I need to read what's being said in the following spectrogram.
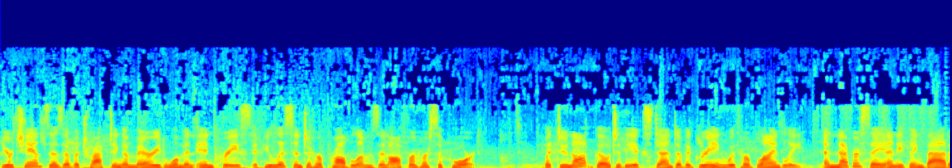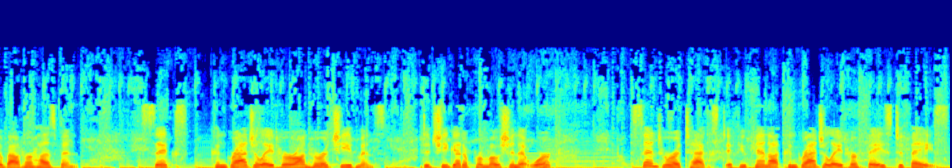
Your chances of attracting a married woman increase if you listen to her problems and offer her support. But do not go to the extent of agreeing with her blindly, and never say anything bad about her husband. 6. Congratulate her on her achievements. Did she get a promotion at work? Send her a text if you cannot congratulate her face to face.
